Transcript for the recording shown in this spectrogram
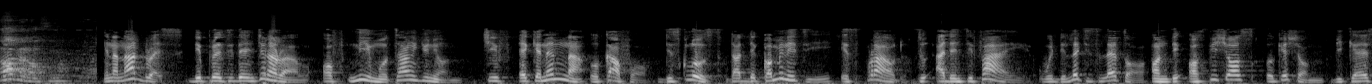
na ọ mere ọfụma. In an address, the President General of Nimo Town Union, Chief Ekenenna Okafor, disclosed that the community is proud to identify with the legislator on the auspicious occasion because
